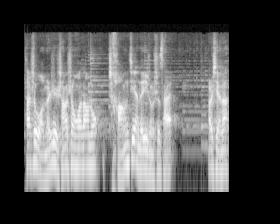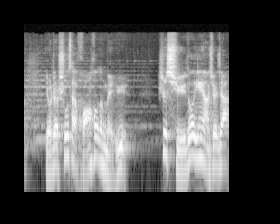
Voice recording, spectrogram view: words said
它是我们日常生活当中常见的一种食材，而且呢，有着“蔬菜皇后”的美誉，是许多营养学家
